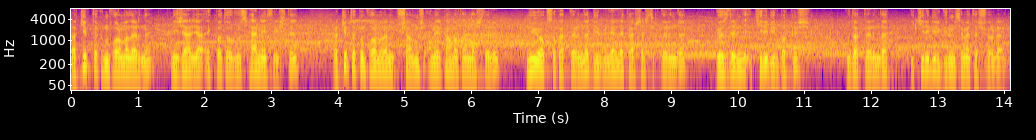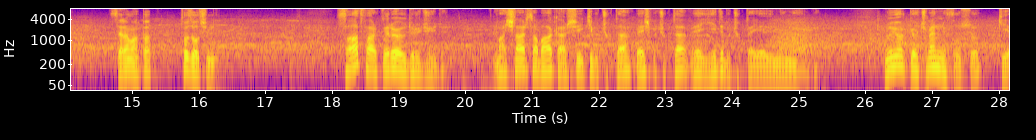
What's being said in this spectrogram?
Rakip takım formalarını Nijerya, Ekvator, Rus her neyse işte rakip takım formalarını kuşanmış Amerikan vatandaşları New York sokaklarında birbirleriyle karşılaştıklarında gözlerinde ikili bir bakış, dudaklarında ikili bir gülümseme taşıyorlardı. Selam ahbap, toz ol şimdi. Saat farkları öldürücüydü. Maçlar sabaha karşı iki buçukta, beş buçukta ve yedi buçukta yayınlanıyordu. New York göçmen nüfusu ki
